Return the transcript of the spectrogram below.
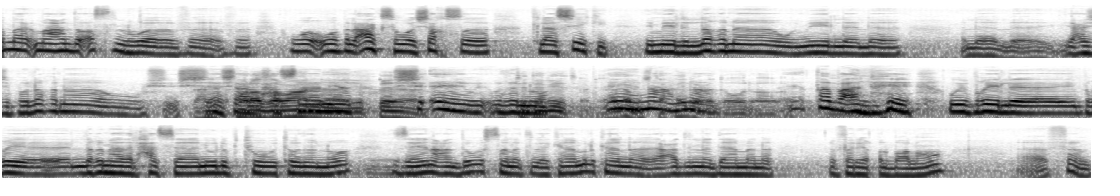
ما, ما عنده أصلا هو في في وبالعكس هو شخص كلاسيكي. يميل للغنى ويميل يعجبه الغنى والشاشة الحسانية إيه وذنو إيه نعم نعم. إيه طبعا. إيه ويبغي يبغي الغنى هذا الحساني والبتوت وذنو زين عنده السنة كامل وكان يعد لنا دائما فريق البالون. آه، فهمت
